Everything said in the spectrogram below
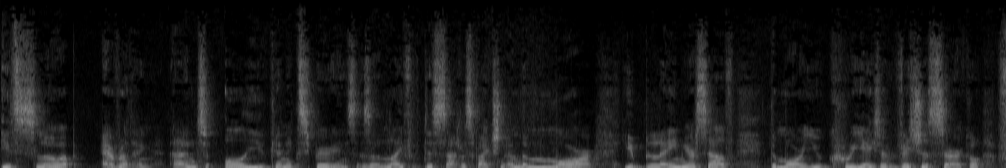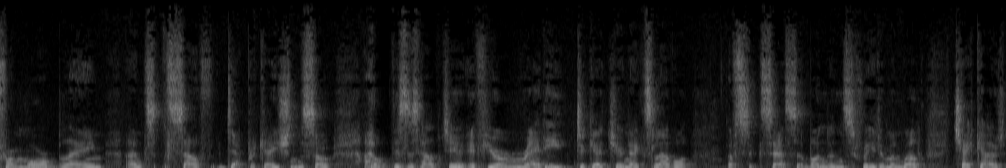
you slow up everything, and all you can experience is a life of dissatisfaction. And the more you blame yourself, the more you create a vicious circle for more blame and self deprecation. So I hope this has helped you. If you're ready to get your next level, of success, abundance, freedom, and wealth, check out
